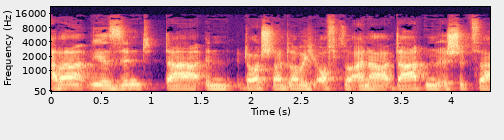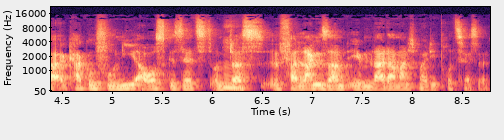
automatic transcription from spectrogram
Aber wir sind da in Deutschland, glaube ich, oft so einer Datenschützer-Kakophonie ausgesetzt und mhm. das verlangsamt eben leider manchmal die Prozesse.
